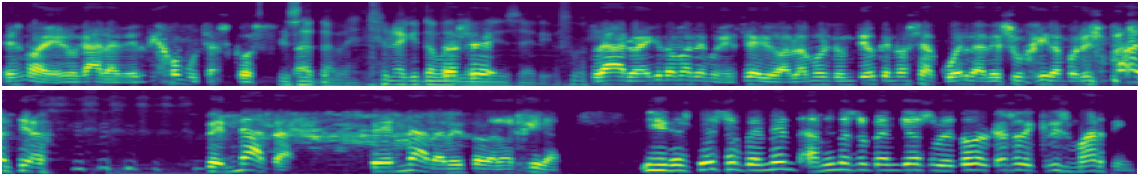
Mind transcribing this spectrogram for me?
es Noel Gallagher, dijo muchas cosas. Exactamente, no hay que tomarlo muy en serio. Claro, hay que tomarle muy en serio. Hablamos de un tío que no se acuerda de su gira por España. De nada, de nada de toda la gira. Y después sorprendente, a mí me sorprendió sobre todo el caso de Chris Martin,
